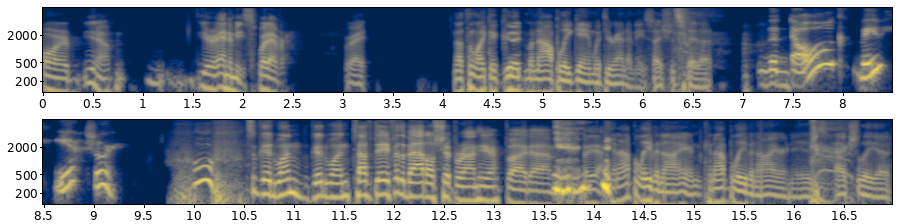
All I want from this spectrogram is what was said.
or you know your enemies, whatever? Right. Nothing like a good Monopoly game with your enemies. I should say that. The dog, maybe? Yeah, sure. Whew, it's a good one. Good one. Tough day for the battleship around here, but um, but yeah. Cannot believe an iron. Cannot believe an iron is actually a,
